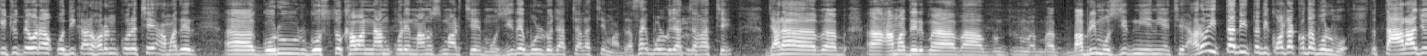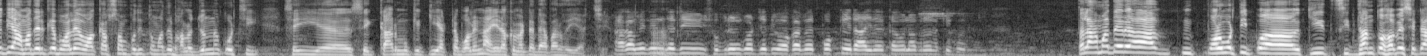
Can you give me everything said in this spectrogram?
কিছুতে ওরা অধিকার হরণ করেছে আমাদের গরুর গোস্ত খাওয়ার নাম করে মানুষ মারছে মসজিদে বুলডোজার চালাচ্ছে মাদ্রাসায় বুলডোজার চালাচ্ছে যারা আমাদের বাবরি মসজিদ নিয়ে নিয়েছে আরও ইত্যাদি ইত্যাদি কটা কথা বলব। তো তারা যদি আমাদেরকে বলে ওয়াকাফ সম্পত্তি তোমাদের ভালোর জন্য করছি সেই সেই কার মুখে কি একটা বলে না এরকম একটা ব্যাপার হয়ে যাচ্ছে। আগামী দিন যদি সুপ্রিম কোর্ট যদি ওয়াকাবের পক্ষে রায় দেয় তখন আপনারা কি করবেন? তাহলে আমাদের পরবর্তী কি সিদ্ধান্ত হবে সেটা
